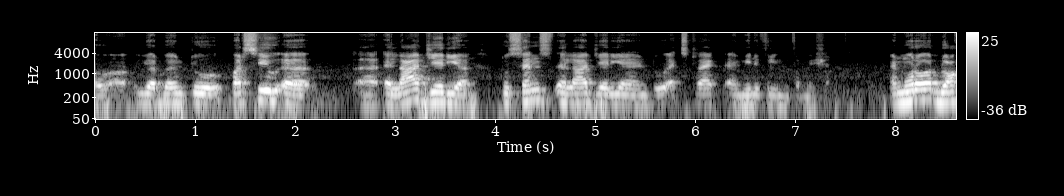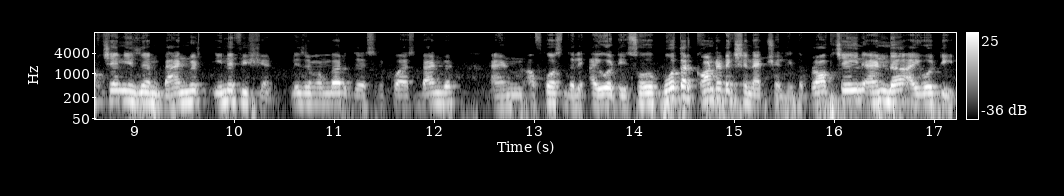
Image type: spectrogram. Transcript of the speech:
uh, you are going to perceive a large area to sense a large area and to extract a meaningful information and moreover blockchain is in bandwidth inefficient please remember this requires bandwidth and of course the iot so both are contradiction actually. The blockchain and the iot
